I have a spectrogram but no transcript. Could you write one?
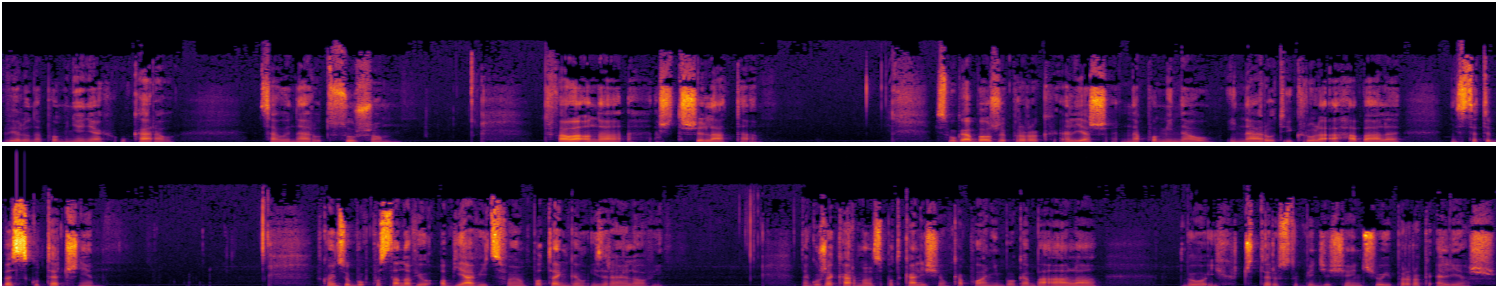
wielu napomnieniach ukarał cały naród suszą. Trwała ona aż trzy lata. Sługa Boży, prorok Eliasz, napominał i naród, i króla Ahaba, ale niestety bezskutecznie. W końcu Bóg postanowił objawić swoją potęgę Izraelowi. Na górze Karmel spotkali się kapłani Boga Baala było ich 450 i prorok Eliasz.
